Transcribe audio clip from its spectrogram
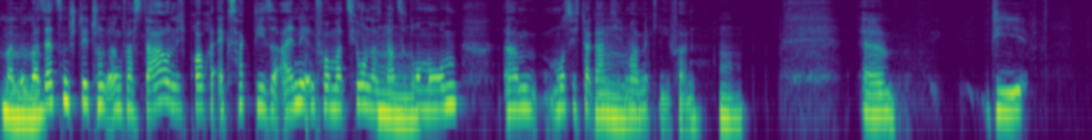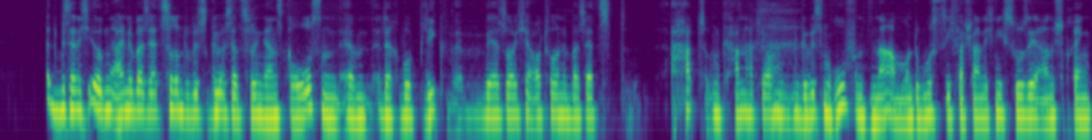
Beim mhm. Übersetzen steht schon irgendwas da und ich brauche exakt diese eine Information. Das Ganze mhm. drumherum ähm, muss ich da gar nicht mhm. immer mitliefern. Ähm, die Du bist ja nicht irgendeine Übersetzerin, du bist, gehörst ja zu den ganz Großen ähm, der Republik. Wer solche Autoren übersetzt hat und kann, hat ja auch einen gewissen Ruf und Namen. Und du musst dich wahrscheinlich nicht so sehr anstrengen,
